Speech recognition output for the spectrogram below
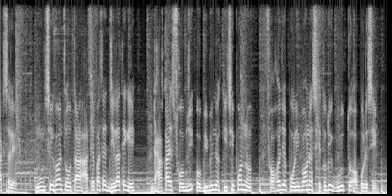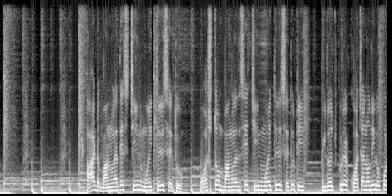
আট সালে। মুন্সীগঞ্জ ও তার আশেপাশের জেলা থেকে ঢাকায় সবজি ও বিভিন্ন কৃষিপণ্য সহজে পরিবহনে সেতুটির গুরুত্ব অপরিসীম। আট বাংলাদেশ চীন মৈত্রী সেতু। অষ্টম বাংলাদেশের চীন মৈত্রী সেতুটি পিরোজপুরের কচা নদীর উপর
